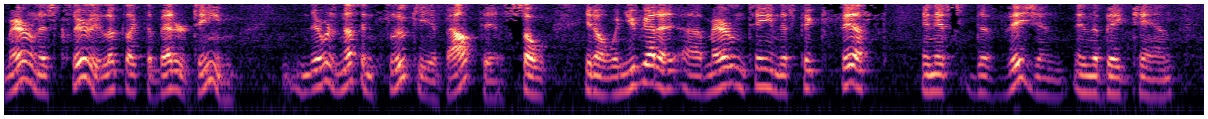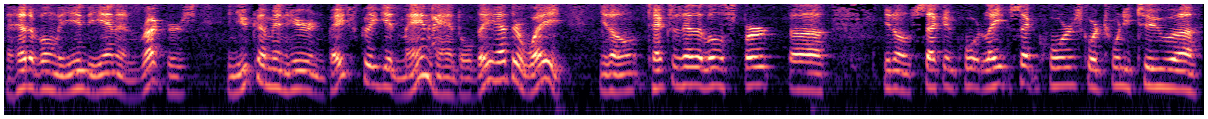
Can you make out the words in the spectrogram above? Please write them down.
Maryland has clearly looked like the better team. There was nothing fluky about this. So, you know, when you've got a, a Maryland team that's picked fifth in its division in the Big Ten, ahead of only Indiana and Rutgers, and you come in here and basically get manhandled. They had their way. You know, Texas had a little spurt. Uh, you know, second quarter, late second quarter, scored 22 uh,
